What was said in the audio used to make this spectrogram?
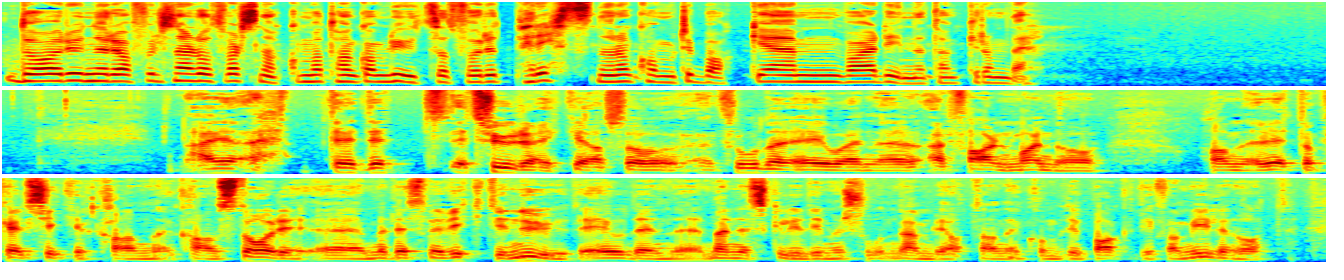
Da Rune Raffelsen, har det også vært snakk om at han kan bli utsatt for et press når han kommer tilbake. Hva er dine tanker om det? Nei, det, det, det, tror jeg ikke. Altså, Frode er jo en erfaren mann. og han vet nok helt sikkert hva han, hva han, står i. Eh, men det som er viktig nå, det er jo den menneskelige dimensjonen, nemlig at han er kommet tilbake til familien, og at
